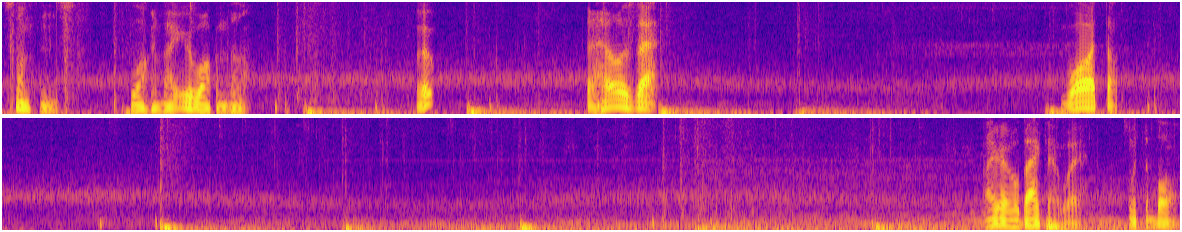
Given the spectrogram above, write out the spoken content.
Something's walking by. You're welcome, Bill. Oh. The hell is that? What the? I gotta go back that way with the ball.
